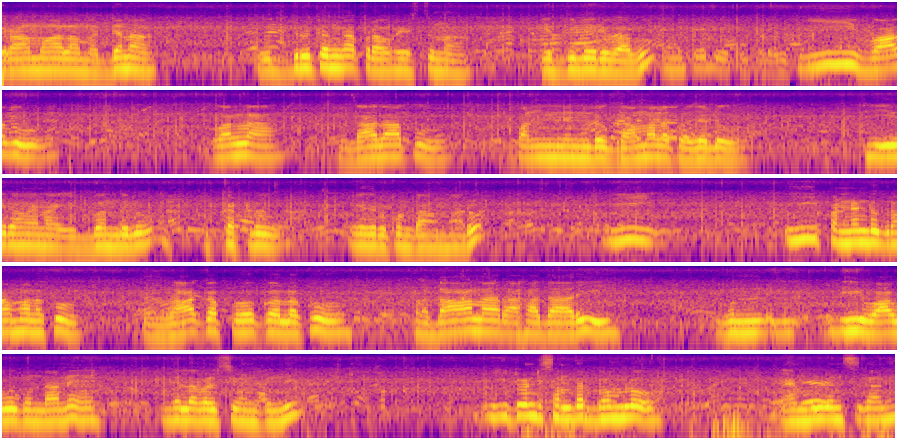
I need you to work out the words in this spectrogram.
గ్రామాల మధ్యన ఉధృతంగా ప్రవహిస్తున్న ఎద్దులేరు వాగు. ఈ వాగు వల్ల దాదాపు పన్నెండు గ్రామాల ప్రజలు తీవ్రమైన ఇబ్బందులు ఇక్కట్లు ఎదుర్కొంటా ఉన్నారు. ఈ ఈ పన్నెండు గ్రామాలకు రాకపోకలకు ప్రధాన రహదారి ఈ వాగు గుండానే వెళ్ళవలసి ఉంటుంది. ఇటువంటి సందర్భంలో అంబులెన్స్ కానీ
